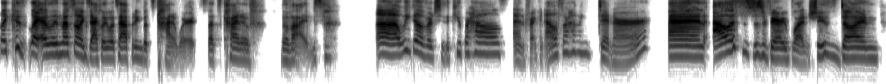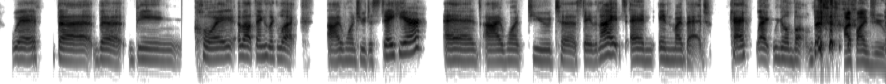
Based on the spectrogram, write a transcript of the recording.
Like, cause like, I mean, that's not exactly what's happening, but it's kind of where it's that's kind of the vibes. Uh, we go over to the Cooper house and Frank and Alice are having dinner. And Alice is just very blunt. She's done with the the being coy about things like, look, I want you to stay here and I want you to stay the night and in my bed. Okay. Like we gonna bone. I find you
